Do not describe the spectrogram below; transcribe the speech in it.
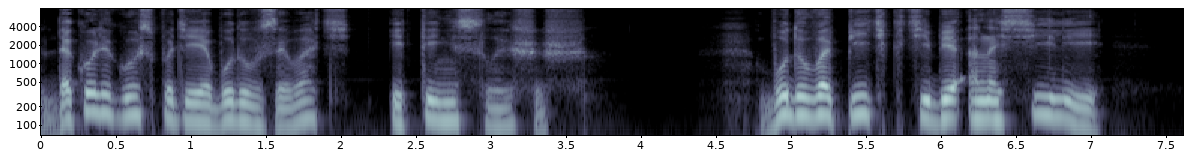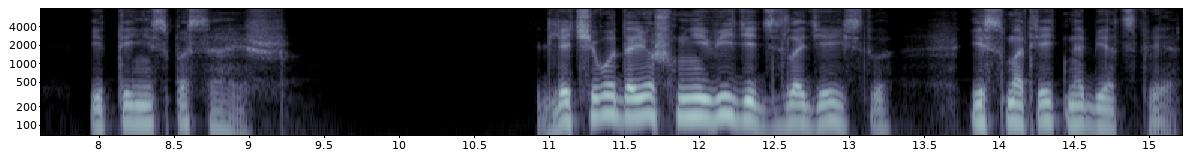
Доколе, Господи, я буду взывать, и ты не слышишь. Буду вопить к тебе о насилии, и ты не спасаешь. Для чего даешь мне видеть злодейство и смотреть на бедствие?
